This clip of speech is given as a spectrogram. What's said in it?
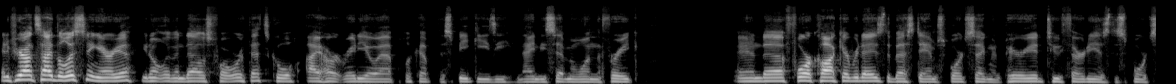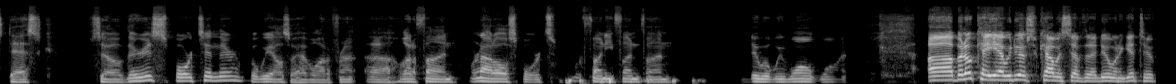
And if you're outside the listening area, you don't live in Dallas Fort Worth, that's cool. iHeartRadio app, look up the Speakeasy 97.1 The Freak. And uh, four o'clock every day is the best damn sports segment. Period. Two thirty is the sports desk. So there is sports in there, but we also have a lot of fun. Uh, a lot of fun. We're not all sports. We're funny, fun, fun. Do what we won't want. Uh, but okay, yeah, we do have some cowboy stuff that I do want to get to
